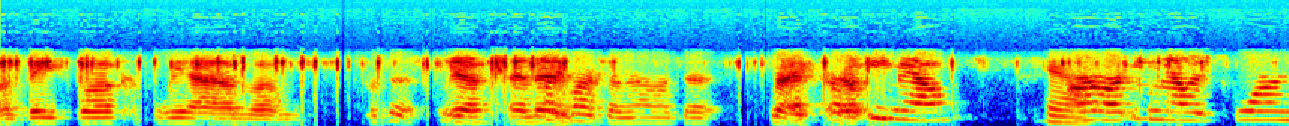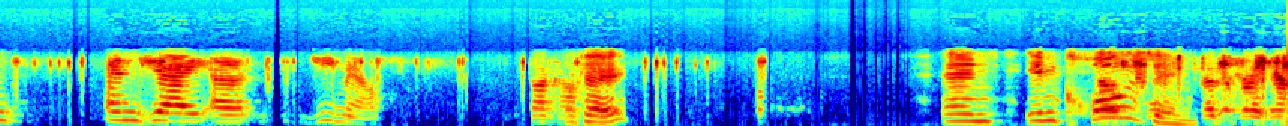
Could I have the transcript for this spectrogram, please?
on Facebook. We have um, That's it. yeah, and Pretty then much, I know, that's it. right. Our so- email, Yeah. our, our email is scornednj at gmail. Okay. And in closing, as of right now,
